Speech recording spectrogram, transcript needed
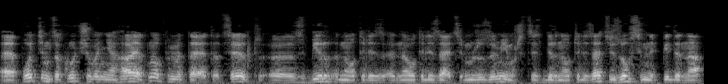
Е, Потім закручування гаяк. Ну, пам'ятаєте, це от, е, збір на, утиліз... на утилізацію. Ми розуміємо, що цей збір на утилізацію зовсім не піде на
